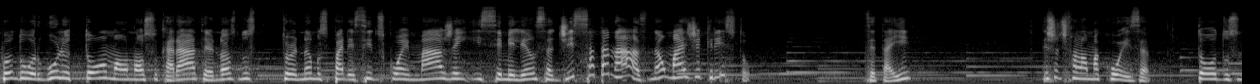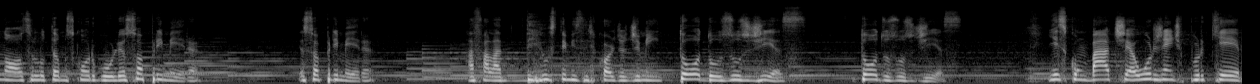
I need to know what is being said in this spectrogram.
Quando o orgulho toma o nosso caráter, nós nos tornamos parecidos com a imagem e semelhança de Satanás, não mais de Cristo. Você está aí? Deixa eu te falar uma coisa. Todos nós lutamos com orgulho. Eu sou a primeira. Eu sou a primeira a falar: Deus tem misericórdia de mim todos os dias. Todos os dias. E esse combate é urgente porque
